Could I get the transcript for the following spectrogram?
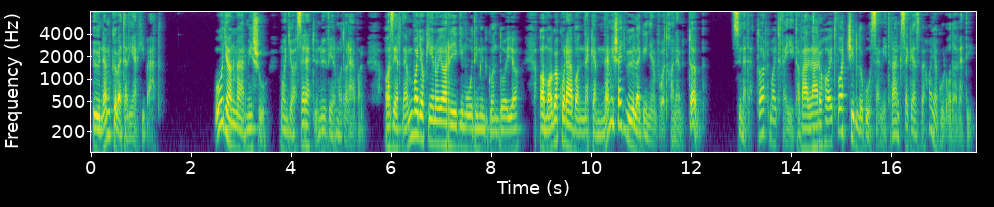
Ő nem követel ilyen hibát. Ugyan már, Misú, mondja a szerető nővér modorában. Azért nem vagyok én olyan régi módi, mint gondolja. A maga korában nekem nem is egy vőlegényem volt, hanem több. Szünetet tart, majd fejét a vállára hajt, vagy csillogó szemét ránk szegezve hanyagul odaveti.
